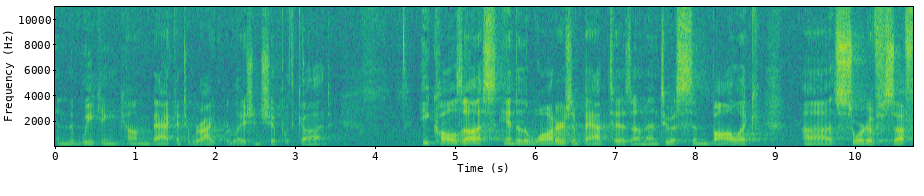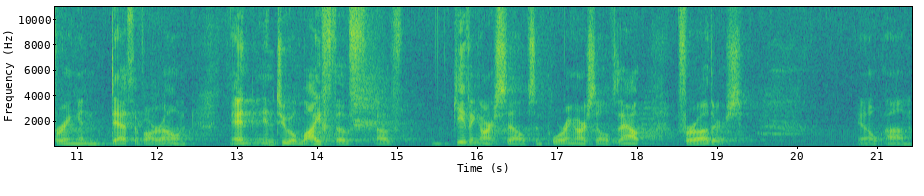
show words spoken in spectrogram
and that we can come back into right relationship with God. He calls us into the waters of baptism and to a symbolic uh, sort of suffering and death of our own, and into a life of, of giving ourselves and pouring ourselves out for others. You know, um,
